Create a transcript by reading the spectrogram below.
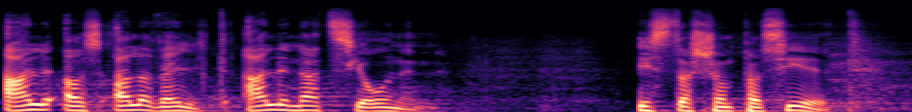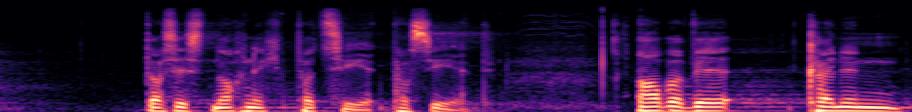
aus aller Welt, alle Nationen. Ist das schon passiert? Das ist noch nicht passiert. Aber wir können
